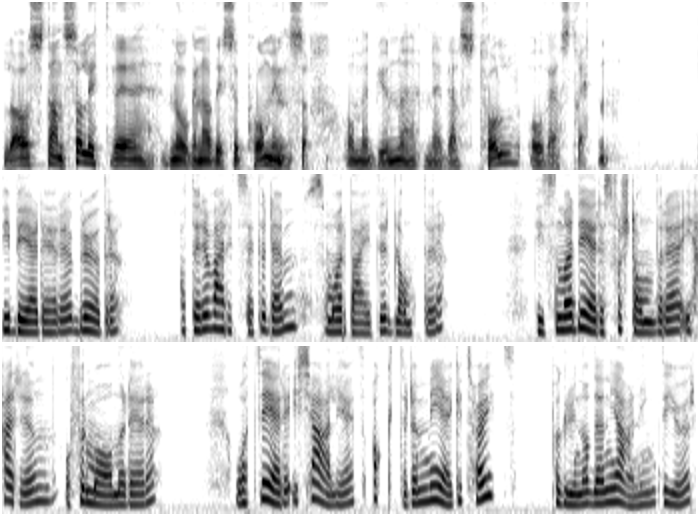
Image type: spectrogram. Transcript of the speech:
La oss stanse litt ved noen av disse påminnelser, og vi begynner med vers 12 og vers 13. Vi ber dere, brødre, at dere verdsetter dem som arbeider blant dere, de som er deres forstandere i Herren og formaner dere, og at dere i kjærlighet akter dem meget høyt på grunn av den gjerning de gjør.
